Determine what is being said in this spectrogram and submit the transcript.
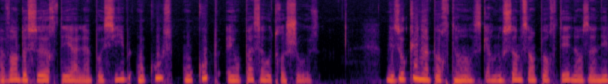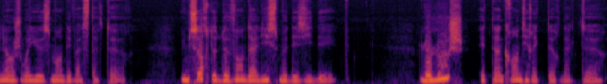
Avant de se heurter à l'impossible, on coupe, et on passe à autre chose. Mais aucune importance, car nous sommes emportés dans un élan joyeusement dévastateur, une sorte de vandalisme des idées. Le louche est un grand directeur d'acteurs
